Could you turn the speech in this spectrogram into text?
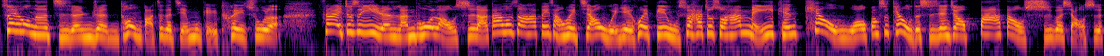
最后呢只能忍痛把这个节目给退出了。再就是艺人兰坡老师啦，大家都知道他非常会教舞，也会编舞，所以他就说他每一天跳舞哦，光是跳舞的时间就要八到十个小时。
